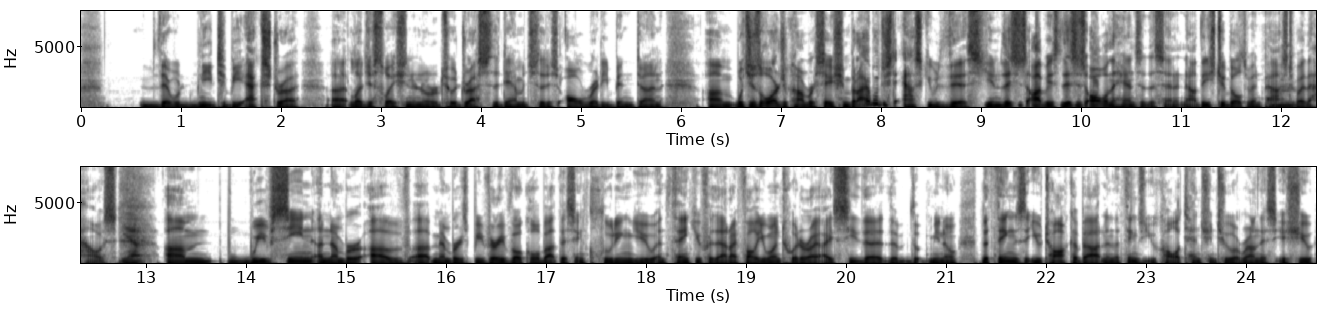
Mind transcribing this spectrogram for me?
there would need to be extra uh, legislation in order to address the damage that has already been done, um, which is a larger conversation. But I will just ask you this: you know, this is obvious. This is all in the hands of the Senate now. These two bills have been passed mm-hmm. by the House. Yeah. Um, we've seen a number of uh, members be very vocal about this, including you, and thank you for that. I follow you on Twitter. I, I see the, the, the you know the things that you talk about and the things that you call attention to around this issue.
